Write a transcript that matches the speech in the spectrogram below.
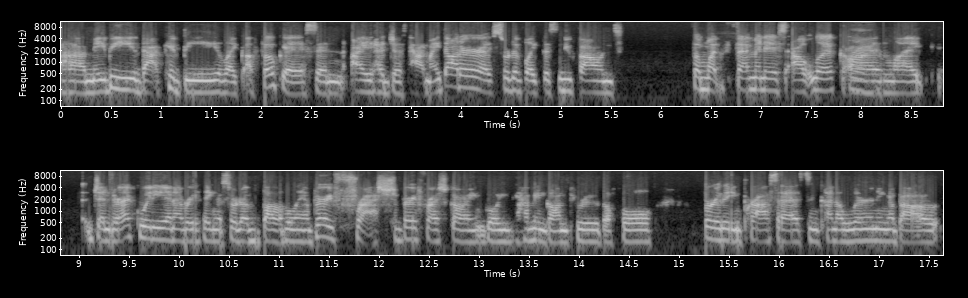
Uh, maybe that could be like a focus. And I had just had my daughter as sort of like this newfound, somewhat feminist outlook right. on like gender equity and everything is sort of bubbling up, very fresh, very fresh going, going, having gone through the whole birthing process and kind of learning about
